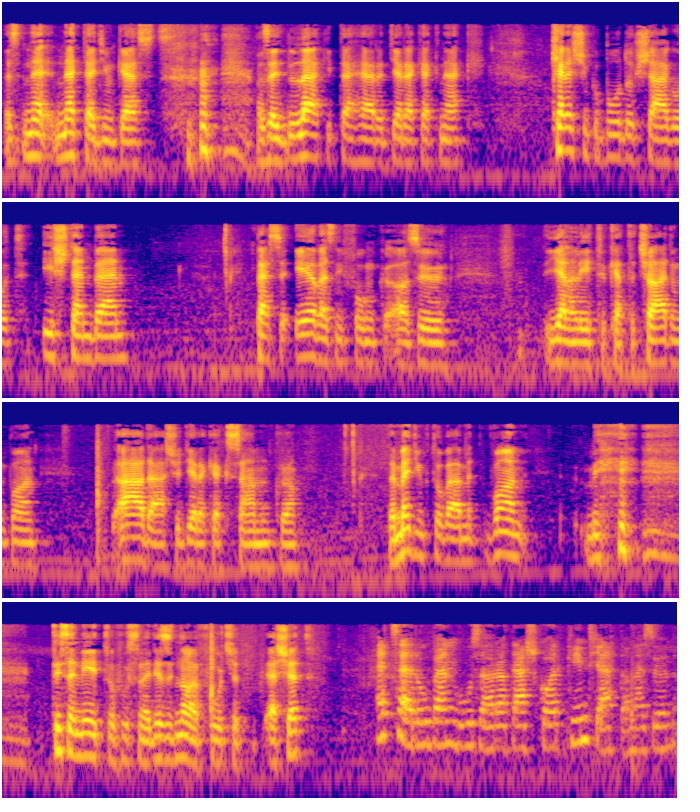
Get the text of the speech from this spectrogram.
Ez, ne, ne tegyünk ezt. Az egy lelki teher a gyerekeknek. Keresünk a boldogságot Istenben. Persze élvezni fogunk az ő jelenlétüket a családunkban. Áldás a gyerekek számunkra. De megyünk tovább, mert van 14 21, ez egy nagyon furcsa eset. Egyszer Ruben búzaratáskor kint járt a mezőn,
